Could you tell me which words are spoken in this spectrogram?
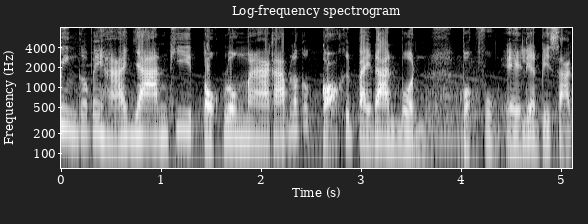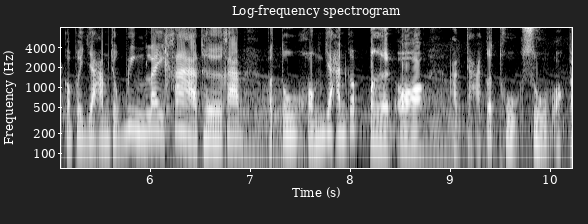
วิ่งเข้าไปหายานที่ตกลงมาครับ แล้วก็เกาะขึ้นไปด้านบน พวกฝูงเอเลี่ยนปีศาจก็พยายามจะวิ่งไล่ฆ่าเธอครับ ประตูของยานก็เปิดออก อากาศก็ถูกสูบออกไป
